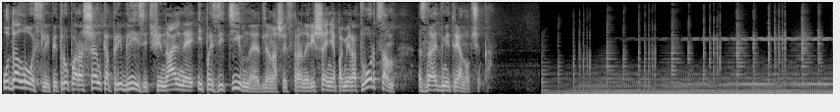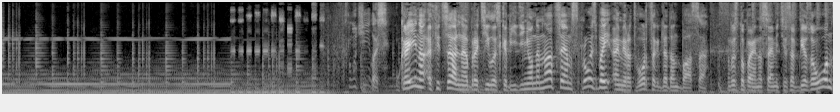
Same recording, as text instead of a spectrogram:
Удалось ли Петру Порошенко приблизить финальное и позитивное для нашей страны решение по миротворцам, знает Дмитрий Анопченко. Случилось. Украина официально обратилась к Объединенным Нациям с просьбой о миротворцах для Донбасса. Выступая на саммите Совбеза ООН,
